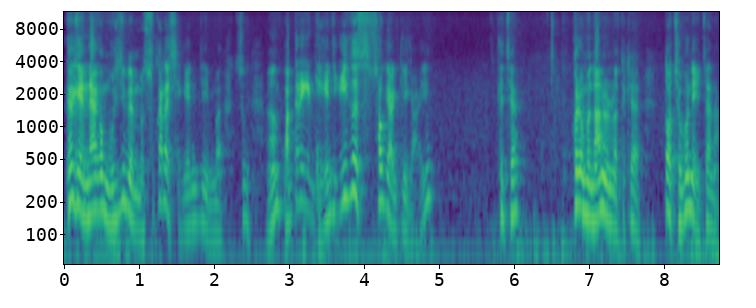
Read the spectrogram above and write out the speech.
그게 내가 우리 집에 뭐 숟가락 세 개인지 뭐 수, 어? 밥그릇이 네 개인지 이거 소개할 기가 그쵸? 그러면 나는 어떻게 또 저번에 있잖아.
